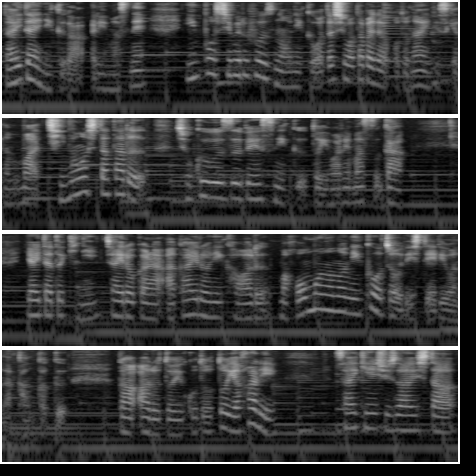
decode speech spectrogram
代替肉がありますね。インポッシブルフーズのお肉、私は食べたことないんですけども、まあ、知能したる植物ベース肉と言われますが、焼いた時に茶色から赤色に変わる、まあ、本物の肉を調理しているような感覚があるということと、やはり最近取材した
